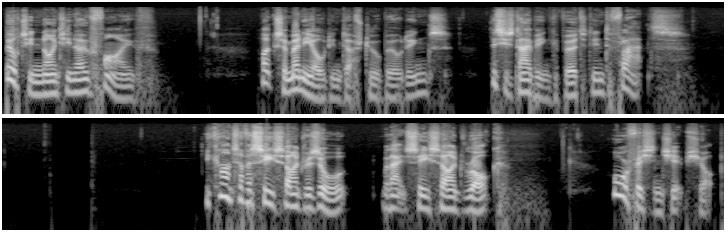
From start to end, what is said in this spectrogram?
built in 1905. Like so many old industrial buildings, this is now being converted into flats. You can't have a seaside resort without seaside rock or a fish and chip shop.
